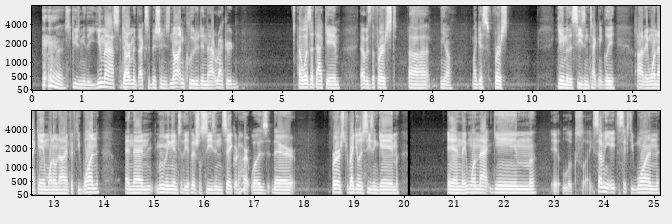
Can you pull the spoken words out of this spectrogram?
excuse me, the UMass Dartmouth exhibition is not included in that record. I was at that game. That was the first, uh, you know, I guess first game of the season technically. Uh, they won that game 109 51. And then moving into the official season, Sacred Heart was their first regular season game. And they won that game, it looks like 78 to 61.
